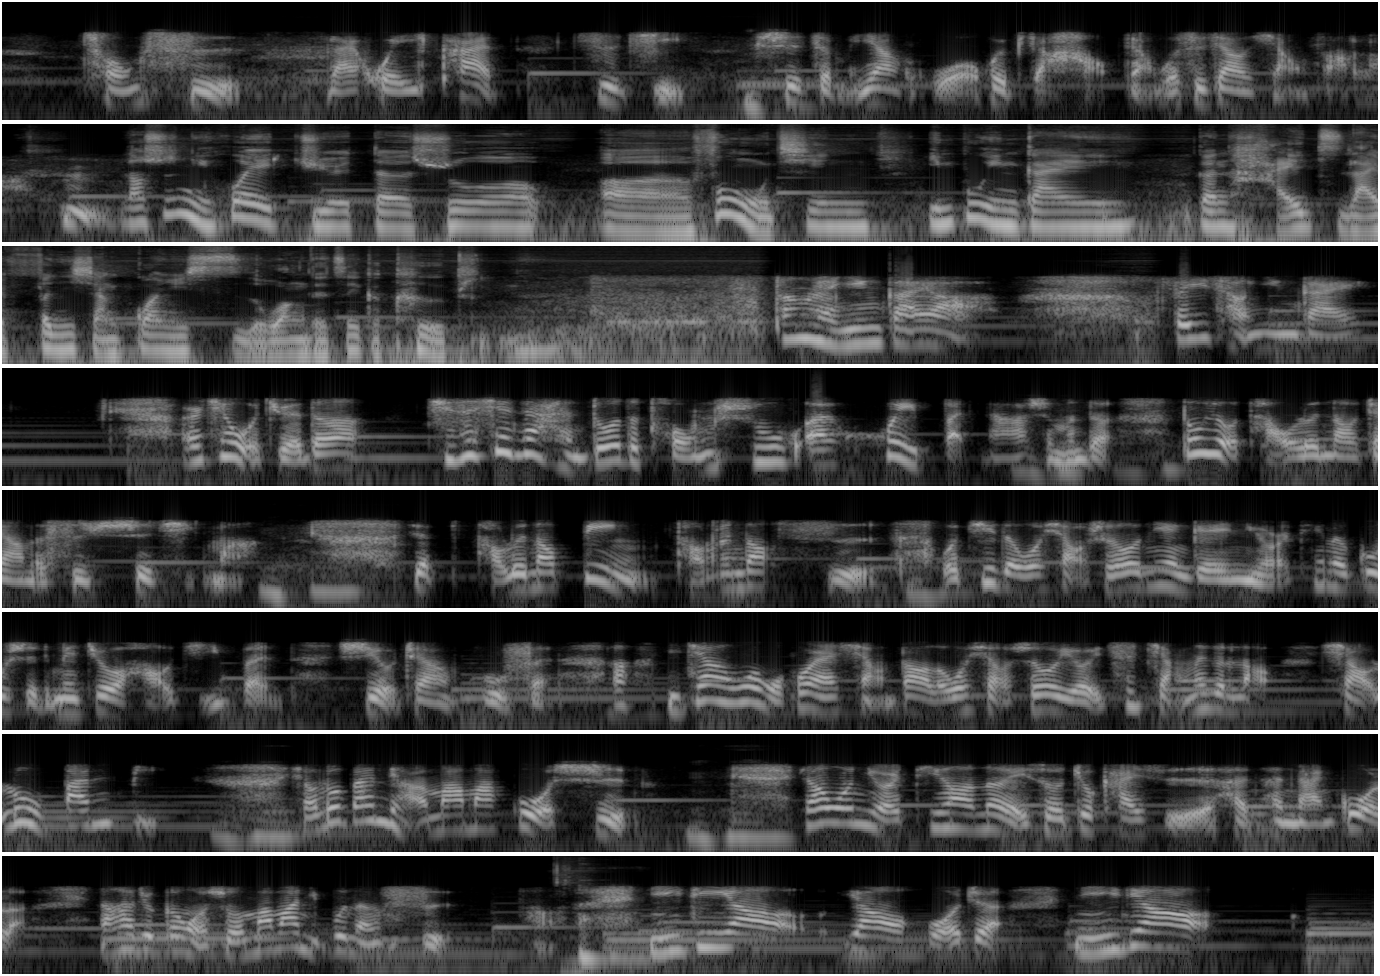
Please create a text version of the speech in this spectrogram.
从死来回看自己。是怎么样活会比较好？这样，我是这样的想法了。嗯，老师，你会觉得说，呃，父母亲应不应该跟孩子来分享关于死亡的这个课题呢？当然应该啊，非常应该。而且我觉得。其实现在很多的童书、呃，绘本啊什么的，都有讨论到这样的事事情嘛，就讨论到病，讨论到死。我记得我小时候念给女儿听的故事里面就有好几本是有这样的部分啊。你这样问我，忽然想到了，我小时候有一次讲那个老小鹿斑比，小鹿斑比好像妈妈过世，然后我女儿听到那里时候就开始很很难过了，然后就跟我说：“妈妈，你不能死。”好，你一定要要活着，你一定要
